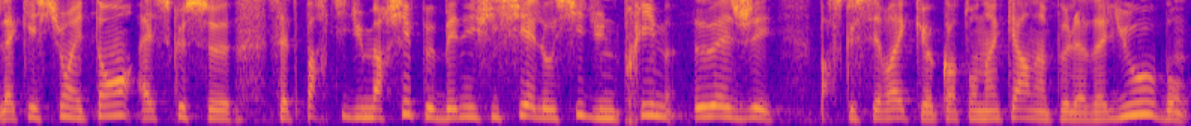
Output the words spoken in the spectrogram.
La question étant, est-ce que ce, cette partie du marché peut bénéficier elle aussi d'une prime ESG Parce que c'est vrai que quand on incarne un peu la value, bon,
